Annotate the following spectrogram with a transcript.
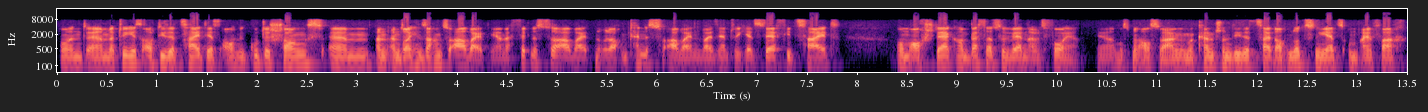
Und ähm, natürlich ist auch diese Zeit jetzt auch eine gute Chance, ähm, an, an solchen Sachen zu arbeiten, ja, an der Fitness zu arbeiten oder auch im Tennis zu arbeiten, weil sie natürlich jetzt sehr viel Zeit, um auch stärker und besser zu werden als vorher. Ja, muss man auch sagen. Und man kann schon diese Zeit auch nutzen jetzt, um einfach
